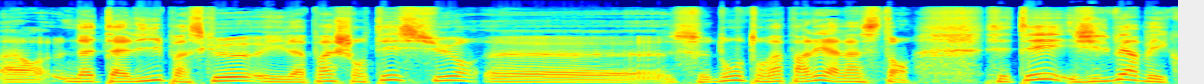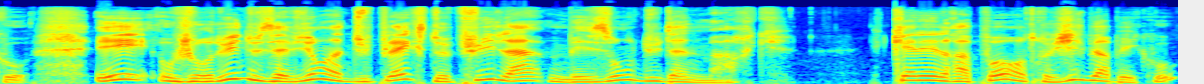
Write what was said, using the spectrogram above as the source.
Alors Nathalie, parce que il n'a pas chanté sur euh, ce dont on va parler à l'instant. C'était Gilbert Bécaud. Et aujourd'hui, nous avions un duplex depuis la Maison du Danemark. Quel est le rapport entre Gilbert Bécaud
